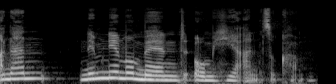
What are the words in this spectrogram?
Und dann nimm dir einen Moment, um hier anzukommen.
